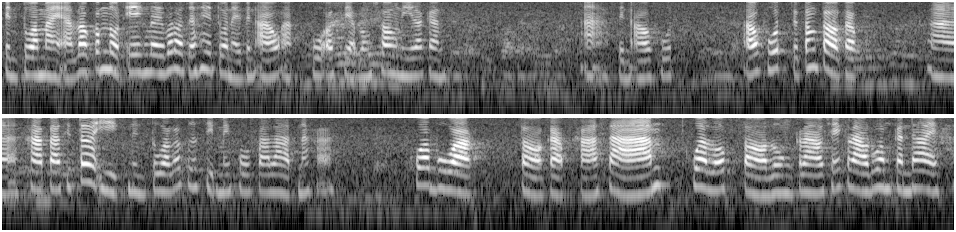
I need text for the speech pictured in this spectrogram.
เป็นตัวใหม่อะเรากำหนดเองเลยว่าเราจะให้ตัวไหนเป็น out อะครูเอาเสียบลงช่องนี้แล้วกันอะเป็น output output จะต้องต่อกับ คาปาซิเตอร์อีก 1 ตัวก็คือ 10 ไมโครฟาราดนะคะขั้วบวกต่อกับขา 3ขั้วลบต่อลงกราวใช้กราวร่วมกันได้ค่ะ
